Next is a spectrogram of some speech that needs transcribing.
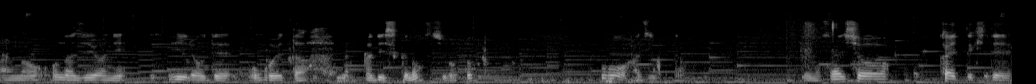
あの、同じようにヒーローで覚えた、なんかディスクの仕事を始めた。でも最初、帰ってきて、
